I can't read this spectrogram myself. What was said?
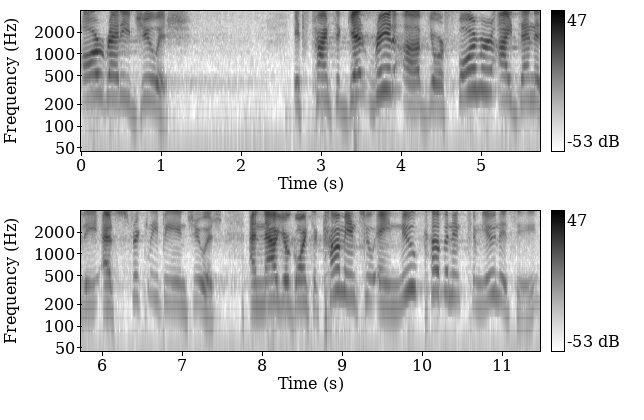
already Jewish, it's time to get rid of your former identity as strictly being Jewish, and now you're going to come into a new covenant community,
